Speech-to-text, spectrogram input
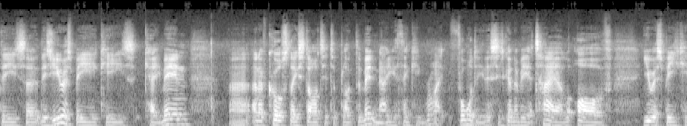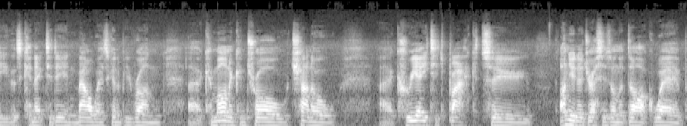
these uh, these USB keys came in, uh, and of course they started to plug them in. Now you're thinking, right, Fordy, this is going to be a tale of USB key that's connected in. Malware is going to be run, uh, command and control channel uh, created back to onion addresses on the dark web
